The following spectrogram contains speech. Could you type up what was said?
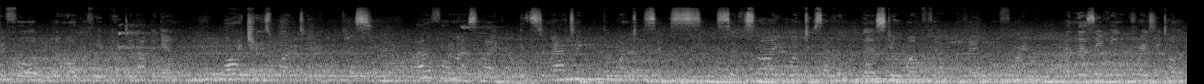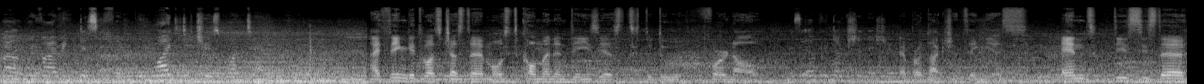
before lomography picked it up again. Why choose 110? Because other formats like Instamatic, the 126, Superslide, 127, there's still one film available for it. And there's even crazy talk about reviving disc film. Why did you choose 110? i think it was just the most common and the easiest to do for now A production issue? a production thing yes and this is the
